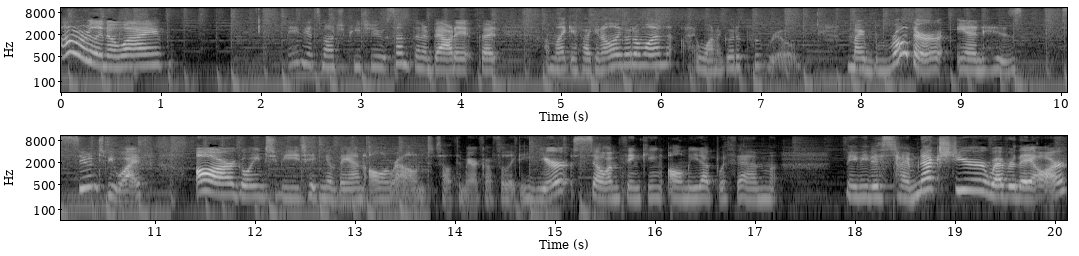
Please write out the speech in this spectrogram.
I don't really know why. Maybe it's Machu Picchu, something about it, but I'm like, if I can only go to one, I want to go to Peru. My brother and his soon-to-be wife are going to be taking a van all around South America for like a year, so I'm thinking I'll meet up with them maybe this time next year, wherever they are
